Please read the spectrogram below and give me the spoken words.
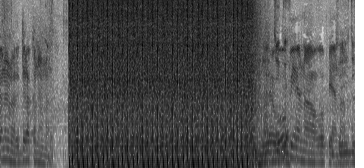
అక్కనే ఉన్నారు ఇద్దరు అక్కనే ఉన్నారు ఓపీ అన్న ఓపీ అన్న జీజీ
